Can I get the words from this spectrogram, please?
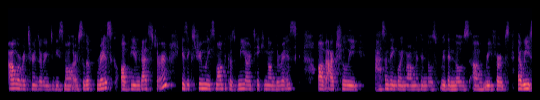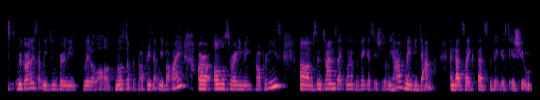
our returns are going to be smaller. So the risk of the investor is extremely small because we are taking on the risk of actually has something going wrong within those within those um, refurbs that we regardless that we do really little of most of the properties that we buy are almost already made properties. Um, sometimes like one of the biggest issues that we have may be damp and that's like that's the biggest issue.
